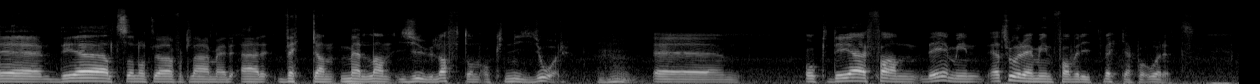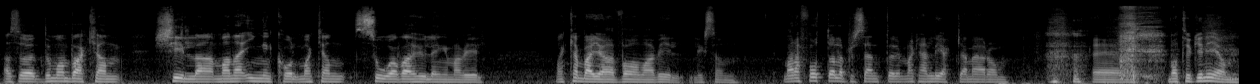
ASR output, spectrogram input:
Eh, det är alltså något jag har fått lära mig, det är veckan mellan julafton och nyår. Eh, och det är fan, det är min, jag tror det är min favoritvecka på året. Alltså då man bara kan chilla, man har ingen koll, man kan sova hur länge man vill. Man kan bara göra vad man vill liksom. Man har fått alla presenter, man kan leka med dem. Eh, vad tycker ni om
